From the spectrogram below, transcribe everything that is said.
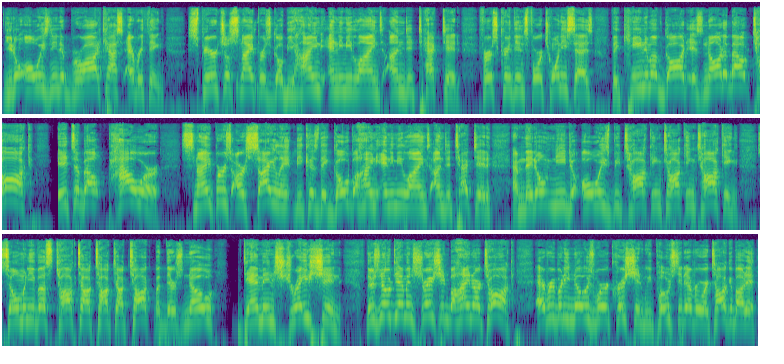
You don't always need to broadcast everything. Spiritual snipers go behind enemy lines undetected. 1 Corinthians 4:20 says, "The kingdom of God is not about talk, it's about power. Snipers are silent because they go behind enemy lines undetected and they don't need to always be talking, talking, talking. So many of us talk, talk, talk, talk, talk, but there's no demonstration. There's no demonstration behind our talk. Everybody knows we're a Christian. We post it everywhere, talk about it.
